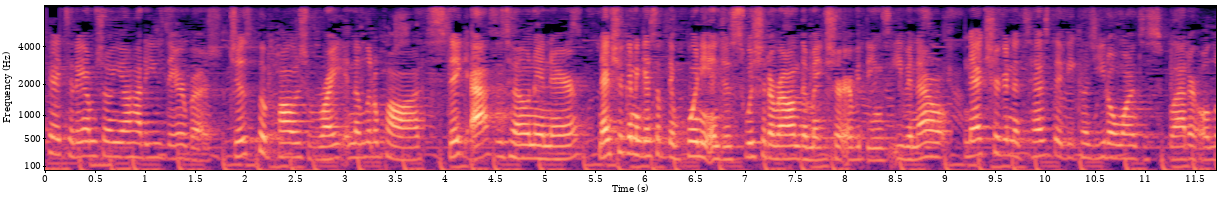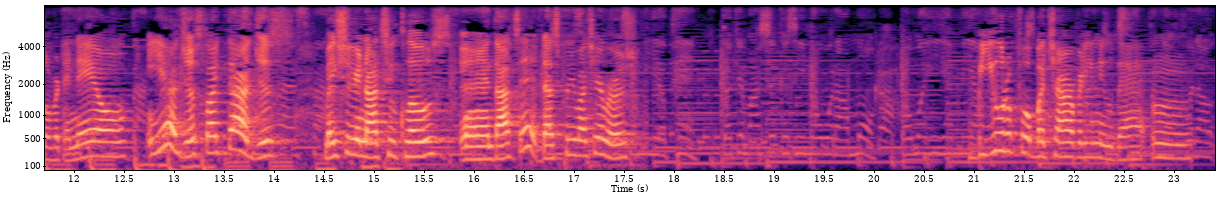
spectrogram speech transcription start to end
Okay, today I'm showing y'all how to use the airbrush. Just put polish right in the little pod, stick acetone in there. Next, you're gonna get something pointy and just swish it around to make sure everything's even out. Next, you're gonna test it because you don't want it to splatter all over the nail. And yeah, just like that. Just make sure you're not too close, and that's it. That's pretty much airbrush. Beautiful, but y'all already knew that. Mm.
